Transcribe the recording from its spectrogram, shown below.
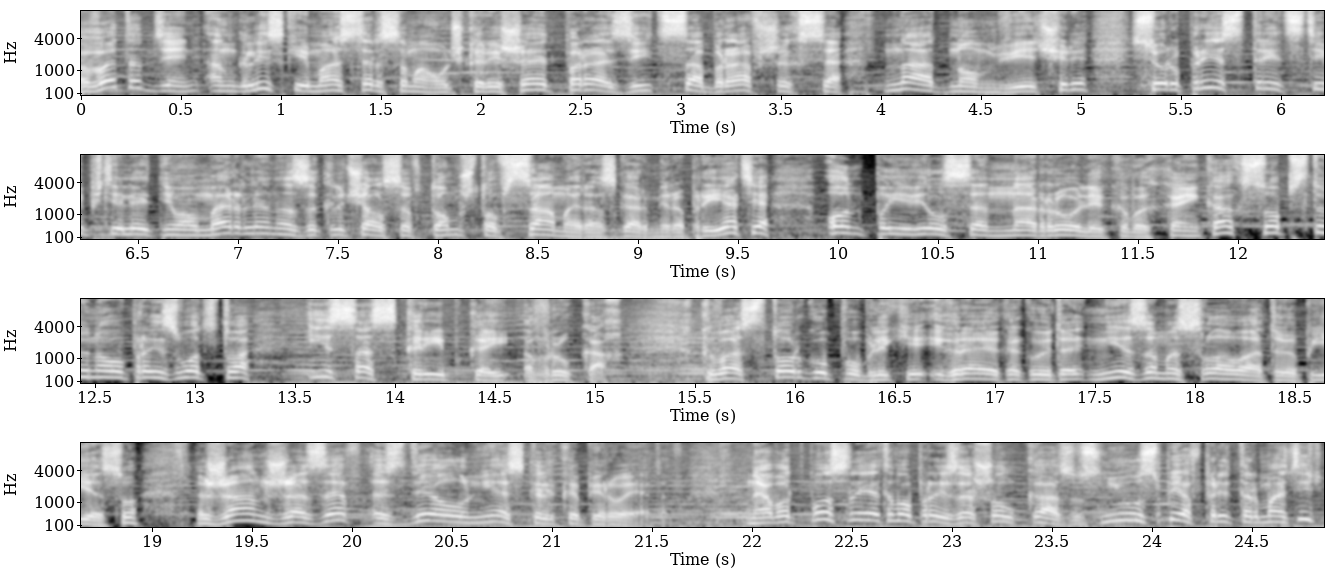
В этот день английский мастер-самоучка решает поразить собравшихся на одном вечере. Сюрприз 35-летнего Мерлина заключался в том, что в самый разгар мероприятия он появился на роликовых коньках собственного производства и со скрипкой в руках. К восторгу публики, играя какую-то незамысловатую знаменитую пьесу, Жан-Жозеф сделал несколько пируэтов. А вот после этого произошел казус. Не успев притормозить,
